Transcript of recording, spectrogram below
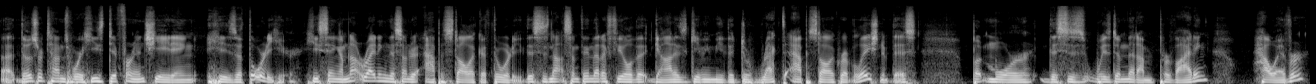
uh, those are times where he's differentiating his authority here. He's saying, I'm not writing this under apostolic authority. This is not something that I feel that God is giving me the direct apostolic revelation of this, but more, this is wisdom that I'm providing. However,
